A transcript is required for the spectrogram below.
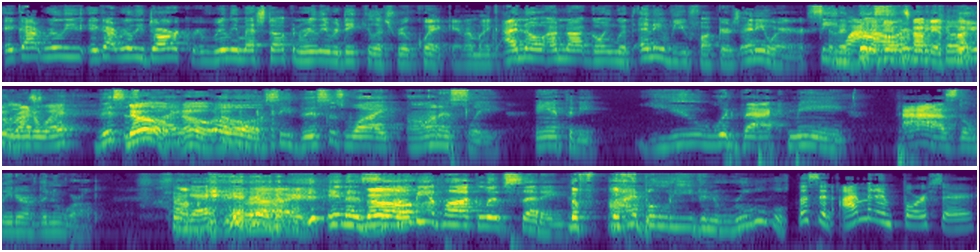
it got really it got really dark, really messed up, and really ridiculous real quick. And I'm like, I know I'm not going with any of you fuckers anywhere. See, And then wow. there's Does everybody zombie kill you right away? This is No, why, no, oh, no. see, this is why, honestly, Anthony, you would back me as the leader of the New World. Okay, right. in a No. zombie apocalypse setting, The f- the f- I believe in rules. Listen, I'm an enforcer.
